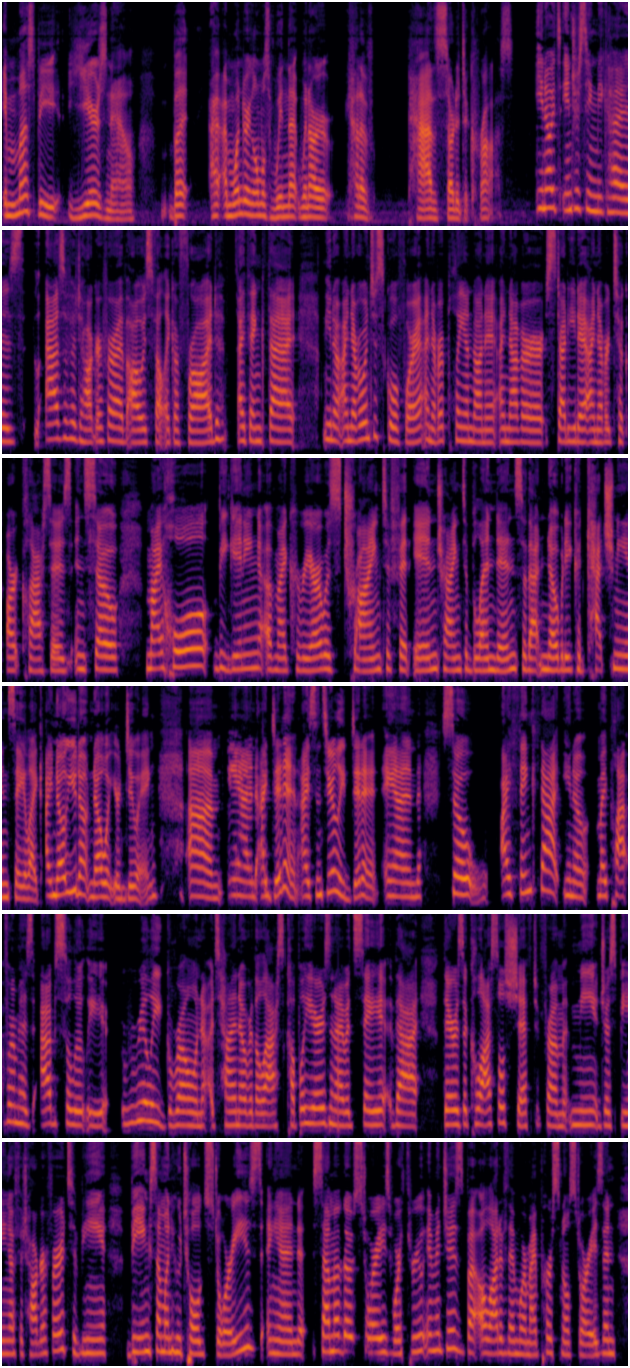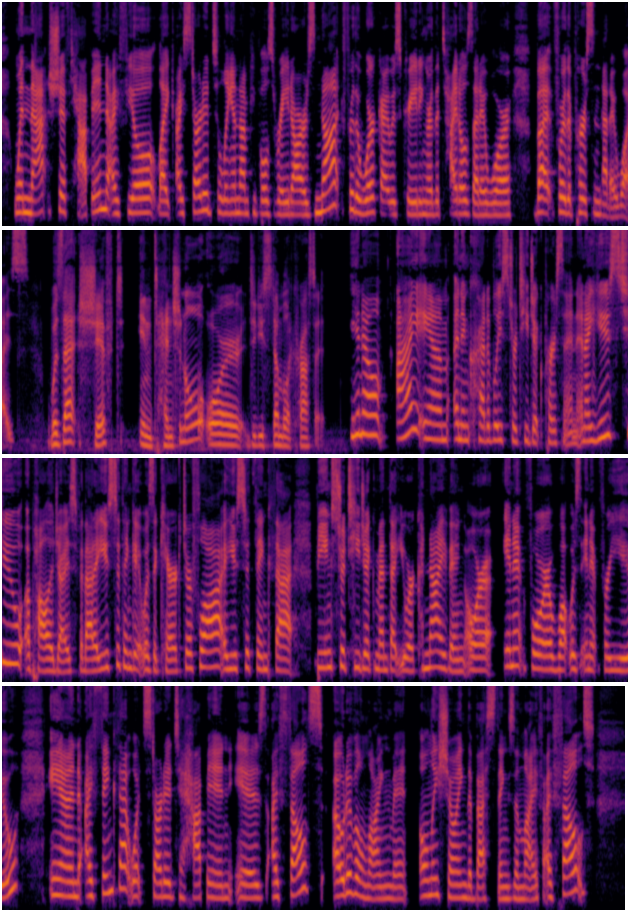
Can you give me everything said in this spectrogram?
it must be years now. But I, I'm wondering almost when that when our kind of paths started to cross. You know, it's interesting because as a photographer, I've always felt like a fraud. I think that, you know, I never went to school for it. I never planned on it. I never studied it. I never took art classes. And so my whole beginning of my career was trying to fit in, trying to blend in so that nobody could catch me and say, like, I know you don't know what you're doing. Um, and I didn't. I sincerely didn't. And so I think that, you know, my platform has absolutely really grown a ton over the last couple years. And I would say that there's a colossal shift from me just being a photographer to me being someone who told stories. And some of those stories were through images, but a lot of them were my personal stories. And when that shift happened, I feel like I started to land on people's radars, not for the work I was creating or the titles that I wore, but for the person that I was. Was that shift intentional or did you stumble across it? You know, I am an incredibly strategic person, and I used to apologize for that. I used to think it was a character flaw. I used to think that being strategic meant that you were conniving or in it for what was in it for you. And I think that what started to happen is I felt out of alignment, only showing the best things in life. I felt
